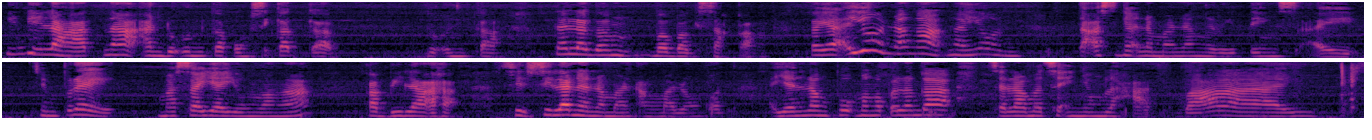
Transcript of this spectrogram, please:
hindi lahat na andoon ka kung sikat ka, doon ka. Talagang babagsak ka. Kaya, ayun na nga, ngayon, taas nga naman ng ratings ay, siyempre, masaya yung mga kabila. Sila na naman ang malungkot. Ayan lang po mga palangga. Salamat sa inyong lahat. Bye!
